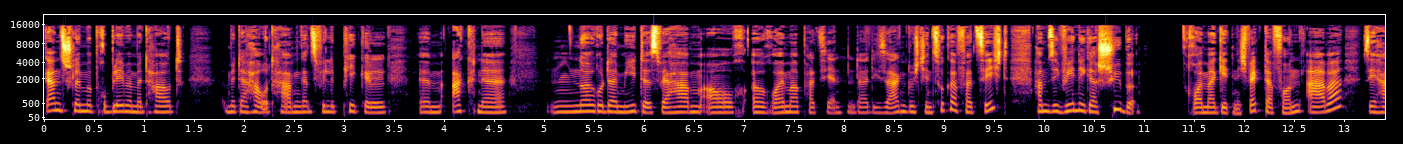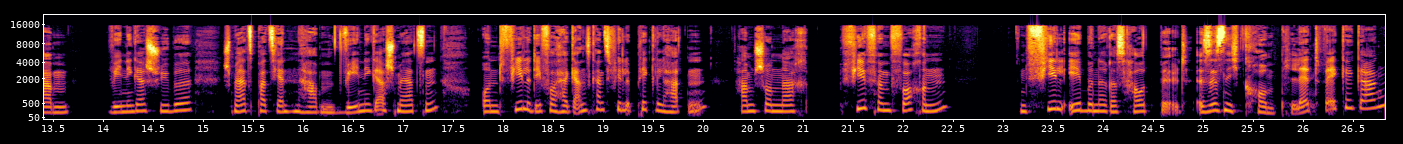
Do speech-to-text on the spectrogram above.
ganz schlimme Probleme mit Haut, mit der Haut haben, ganz viele Pickel, ähm, Akne, Neurodermitis. Wir haben auch äh, Rheuma-Patienten da, die sagen, durch den Zuckerverzicht haben sie weniger Schübe. Rheuma geht nicht weg davon, aber sie haben weniger Schübe. Schmerzpatienten haben weniger Schmerzen und viele, die vorher ganz, ganz viele Pickel hatten, haben schon nach vier, fünf Wochen ein viel ebeneres Hautbild. Es ist nicht komplett weggegangen,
